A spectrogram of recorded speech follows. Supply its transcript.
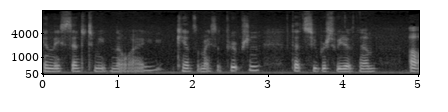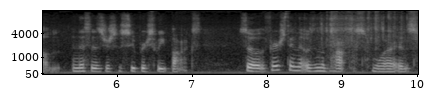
and they sent it to me even though I canceled my subscription, that's super sweet of them. Um, and this is just a super sweet box. So the first thing that was in the box was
